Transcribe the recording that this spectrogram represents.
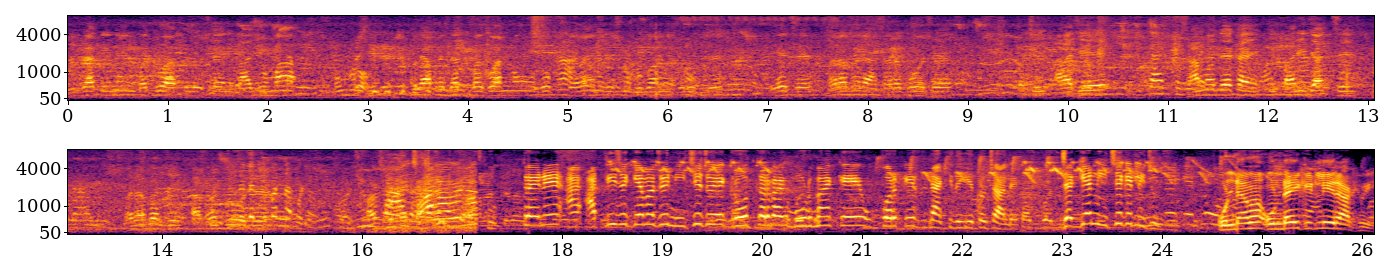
ગુજરાતી નેમ બધું આપેલું છે. એની બાજુમાં ઉમરો. એટલે આપણે દત્ત ભગવાનનું વૃક્ષ કહેવાય ને વિષ્ણુ ભગવાનનું વૃક્ષ છે. એ છે. બરાબર આ સરગવો છે. પછી આ જે સામો દેખાય એ પારિજાત છે. બરાબર છે? તો એને આટલી જગ્યામાં જો નીચે જો એ ગ્રોથ કરવા મૂળમાં કે ઉપર કે નાખી દઈએ તો ચાલે. જગ્યા નીચે કેટલી જોઈએ? ઊંડામાં ઊંડાઈ કેટલી રાખવી?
